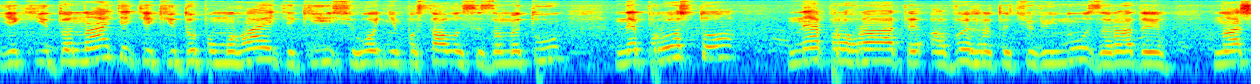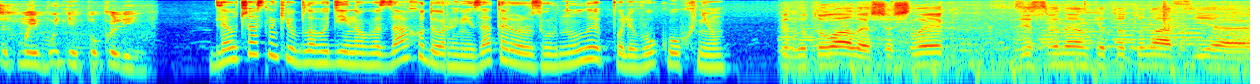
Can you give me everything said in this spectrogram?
які донатять, які допомагають, які сьогодні поставилися за мету не просто не програти, а виграти цю війну заради наших майбутніх поколінь. Для учасників благодійного заходу організатори розгорнули польову кухню. Підготували шашлик зі свининки. Тут у нас є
